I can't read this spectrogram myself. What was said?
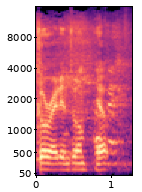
Go right into them. Yep. Okay.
